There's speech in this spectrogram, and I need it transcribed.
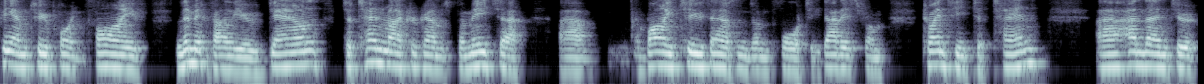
PM2.5 limit value down to 10 micrograms per meter uh, by 2040. That is from 20 to 10. Uh, and then to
